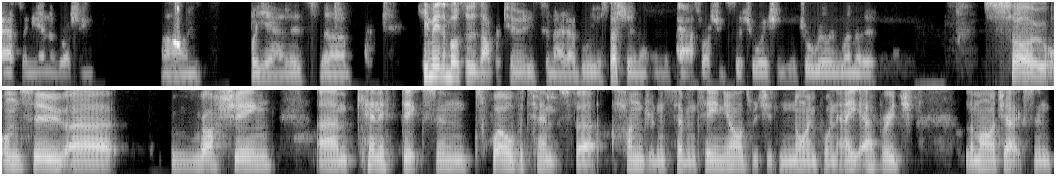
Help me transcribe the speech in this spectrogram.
passing and the rushing. Um, but yeah, it's uh, he made the most of his opportunities tonight, I believe, especially in the, in the pass rushing situations, which were really limited. So on to uh, rushing. Um, Kenneth Dixon, 12 attempts for 117 yards, which is 9.8 average. Lamar Jackson,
